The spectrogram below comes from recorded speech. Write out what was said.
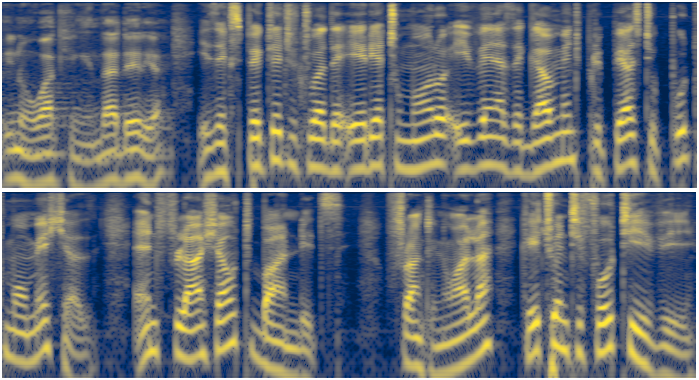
you know, working in that area. Is expected to tour the area tomorrow even as the government prepares to put more measures and flush out bandits. Franklin Wala, K24 TV.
